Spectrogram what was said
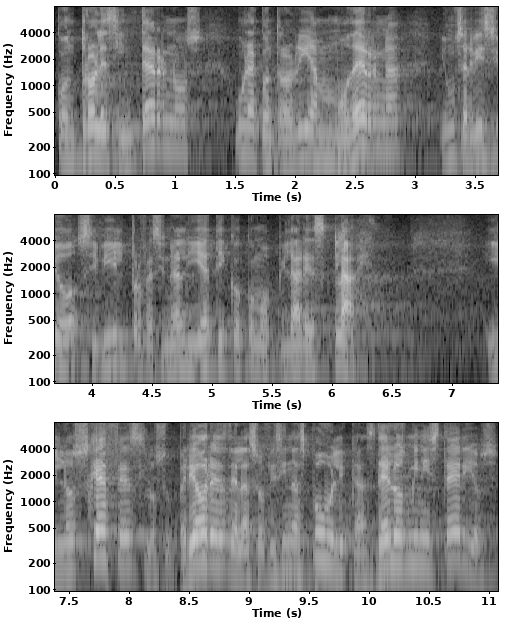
controles internos, una Contraloría moderna y un servicio civil, profesional y ético como pilares clave. Y los jefes, los superiores de las oficinas públicas, de los ministerios,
